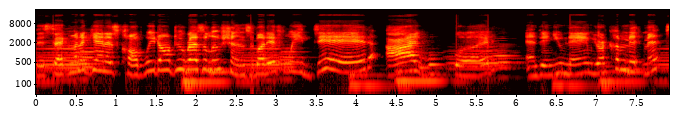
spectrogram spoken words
This segment again is called We Don't Do Resolutions, but if we did, I would. And then you name your commitment.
